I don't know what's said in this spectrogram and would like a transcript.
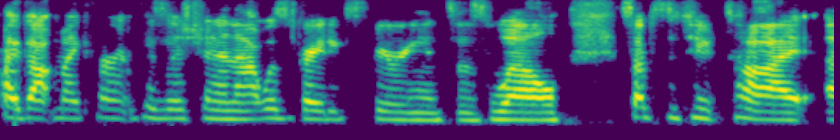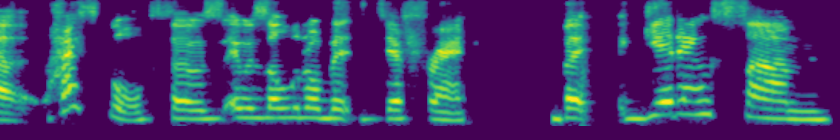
I got my current position, and that was great experience as well. Substitute taught uh, high school, so it was, it was, a little bit different. but getting some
